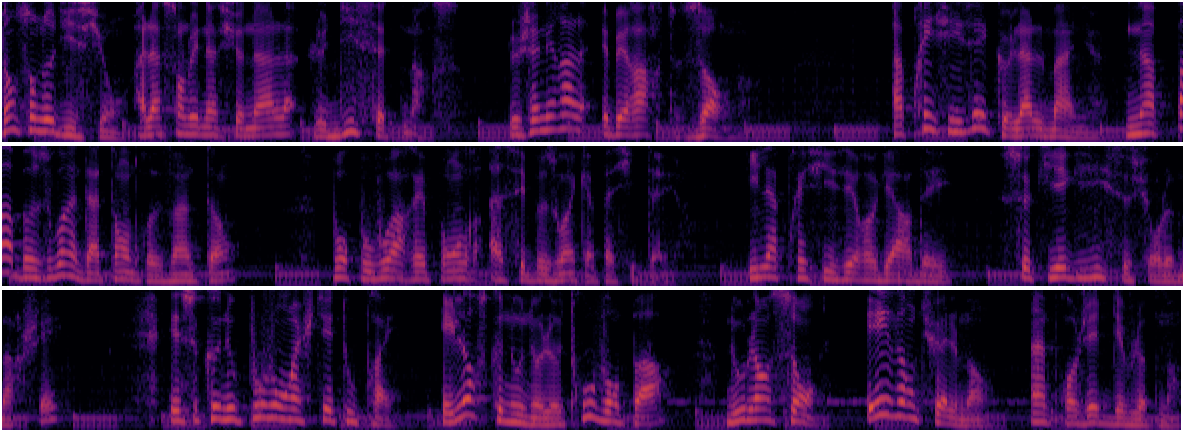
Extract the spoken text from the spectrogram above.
Dans son audition à l'Assemblée nationale le 17 mars, le général Eberhard Zorn a précisé que l'Allemagne n'a pas besoin d'attendre 20 ans pour pouvoir répondre à ses besoins capacitaires. Il a précisé regarder ce qui existe sur le marché et ce que nous pouvons acheter tout près. Et lorsque nous ne le trouvons pas, nous lançons éventuellement un projet de développement.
